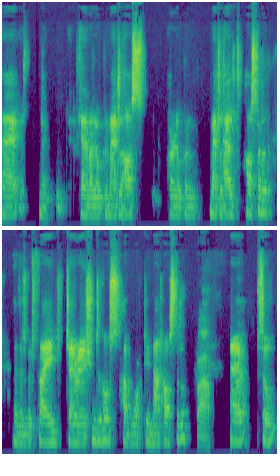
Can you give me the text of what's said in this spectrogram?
uh, like kind of a local mental hospital our local mental health hospital. And there's about five generations of us have worked in that hospital. Wow. Uh, so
